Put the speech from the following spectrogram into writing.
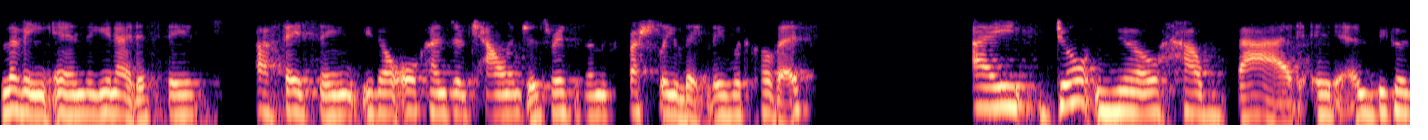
living in the United States uh, facing, you know, all kinds of challenges, racism, especially lately with COVID. I don't know how bad it is because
